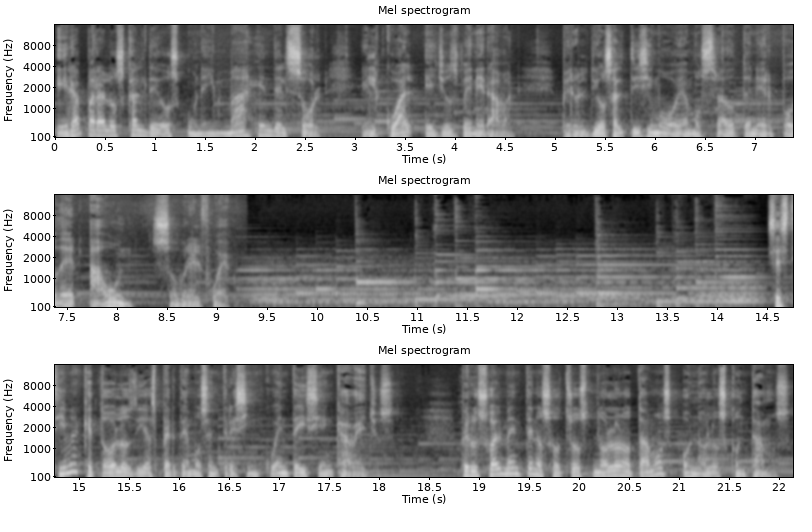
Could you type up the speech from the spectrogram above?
era para los caldeos una imagen del sol, el cual ellos veneraban, pero el Dios Altísimo había mostrado tener poder aún sobre el fuego. Se estima que todos los días perdemos entre 50 y 100 cabellos, pero usualmente nosotros no lo notamos o no los contamos,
